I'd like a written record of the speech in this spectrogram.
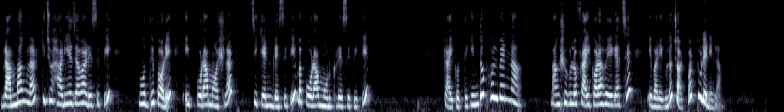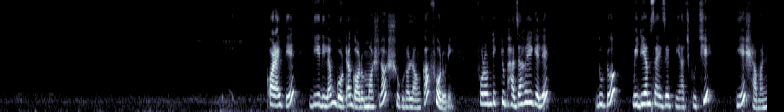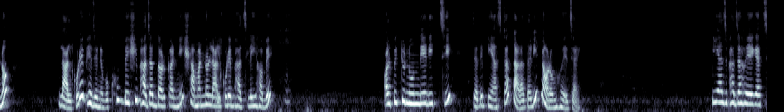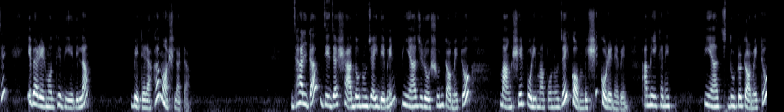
গ্রাম বাংলার কিছু হারিয়ে যাওয়া রেসিপি মধ্যে পড়ে এই পোড়া মশলার চিকেন রেসিপি বা পোড়া মুরগ রেসিপিটি। ট্রাই করতে কিন্তু ভুলবেন না। মাংসগুলো ফ্রাই করা হয়ে গেছে, এবার এগুলো চটপট তুলে নিলাম। কড়াইতে দিয়ে দিলাম গোটা গরম মশলা শুকনো লঙ্কা ফোড়নে। ফোড়নটি একটু ভাজা হয়ে গেলে দুটো মিডিয়াম সাইজের পেঁয়াজ কুচি দিয়ে সামান্য লাল করে ভেজে নেব। খুব বেশি ভাজার দরকার নেই, সামান্য লাল করে ভাজলেই হবে। অল্প একটু নুন দিয়ে দিচ্ছি যাতে পেঁয়াজটা তাড়াতাড়ি নরম হয়ে যায়। পেঁয়াজ ভাজা হয়ে গেছে, এবার এর মধ্যে দিয়ে দিলাম বেটে রাখা মশলাটা। ঝালটা যে যা স্বাদ অনুযায়ী দেবেন, পেঁয়াজ, রসুন, টমেটো, মাংসের পরিমাপ অনুযায়ী কম বেশি করে নেবেন। আমি এখানে পেঁয়াজ, দুটো টমেটো,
